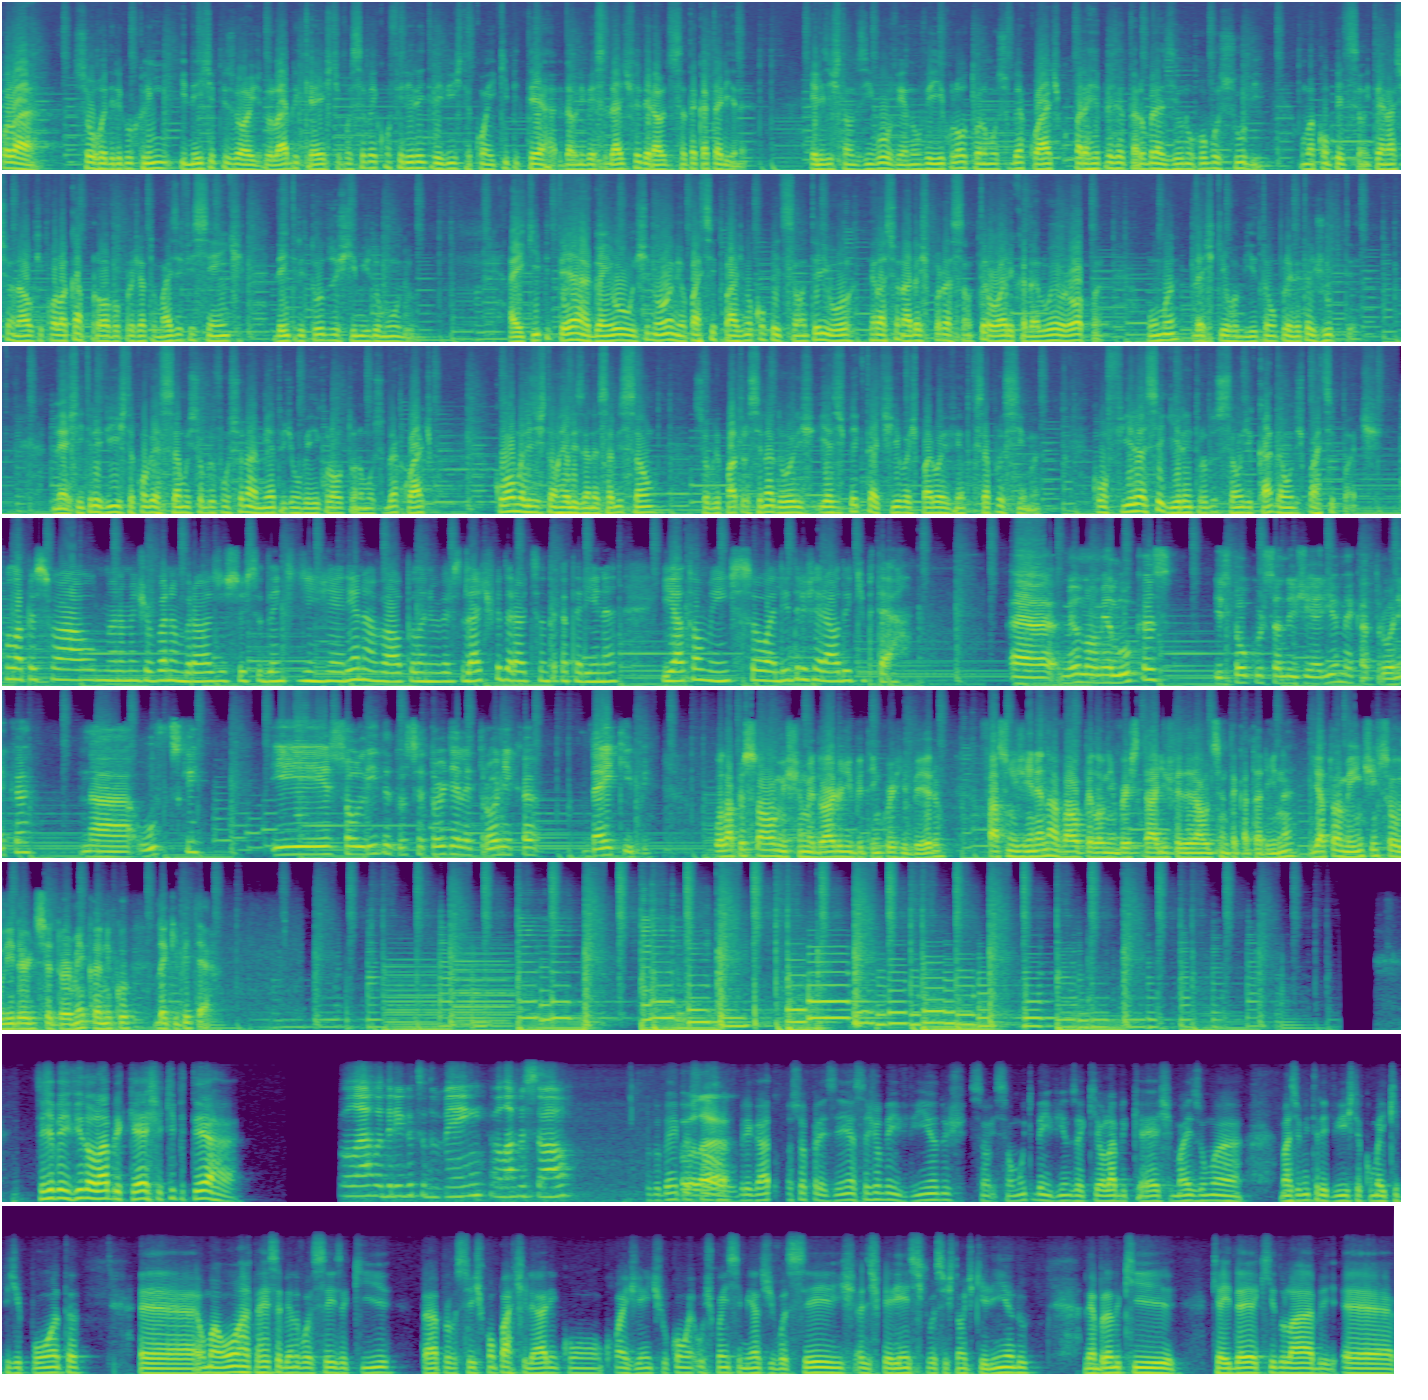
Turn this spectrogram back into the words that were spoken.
Olá, sou Rodrigo Klim e neste episódio do Labrecast você vai conferir a entrevista com a equipe Terra da Universidade Federal de Santa Catarina. Eles estão desenvolvendo um veículo autônomo subaquático para representar o Brasil no RoboSub, uma competição internacional que coloca à prova o projeto mais eficiente dentre todos os times do mundo. A equipe Terra ganhou este nome ao participar de uma competição anterior relacionada à exploração teórica da Lua Europa, uma das que orbitam o planeta Júpiter. Nesta entrevista, conversamos sobre o funcionamento de um veículo autônomo subaquático, como eles estão realizando essa missão, sobre patrocinadores e as expectativas para o evento que se aproxima. Confira a seguir a introdução de cada um dos participantes. Olá pessoal, meu nome é Giovana Ambrosio, sou estudante de Engenharia Naval pela Universidade Federal de Santa Catarina e atualmente sou a líder geral da equipe Terra. Uh, meu nome é Lucas, estou cursando Engenharia Mecatrônica na UFSC e sou líder do setor de eletrônica da equipe. Olá pessoal, me chamo Eduardo de Bittencourt Ribeiro, faço engenharia naval pela Universidade Federal de Santa Catarina e atualmente sou líder de setor mecânico da equipe Terra. Seja bem-vindo ao Labrecast, equipe Terra. Olá, Rodrigo, tudo bem? Olá, pessoal. Tudo bem, pessoal? Olá. Obrigado pela sua presença. Sejam bem-vindos. São, são muito bem-vindos aqui ao Labcast. Mais uma, mais uma entrevista com uma equipe de ponta. É uma honra estar recebendo vocês aqui, tá? Para vocês compartilharem com, com a gente com os conhecimentos de vocês, as experiências que vocês estão adquirindo. Lembrando que, que a ideia aqui do Labre é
